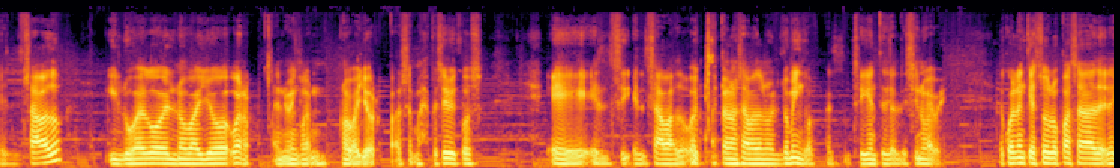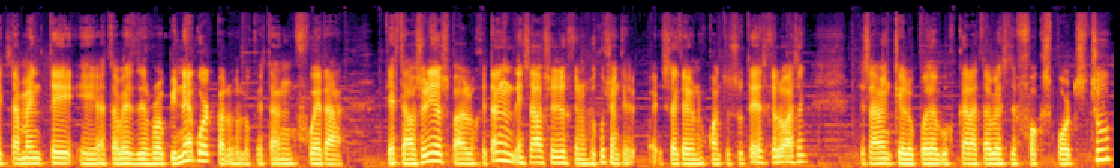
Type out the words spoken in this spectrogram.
el sábado. Y luego el Nueva York, bueno, el New England, Nueva York, para ser más específicos, eh, el, el, sábado, eh, perdón, el sábado, no, el domingo, el siguiente día, el 19. Recuerden que esto lo pasa directamente a través de Rugby Network para los que están fuera de Estados Unidos. Para los que están en Estados Unidos que nos escuchan, que sé que hay unos cuantos de ustedes que lo hacen, ya saben que lo pueden buscar a través de Fox Sports 2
